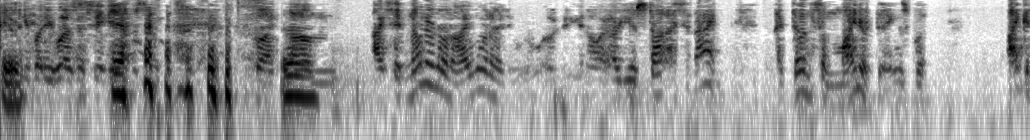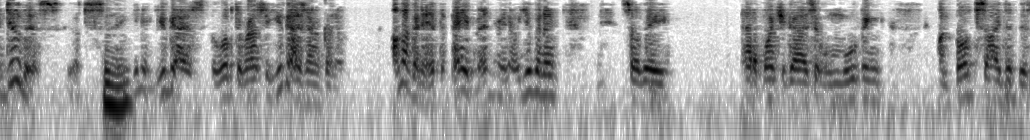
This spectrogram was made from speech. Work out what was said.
Anybody who hasn't seen the Yeah. episode. But Uh. um, I said, no, no, no, no. I want to, you know, are you stunt? I said, I, I've done some minor things, but I can do this. Mhm. You know, you guys looked around, said, you guys aren't going to. I'm not going to hit the pavement. You know, you're going to. So they had a bunch of guys that were moving on both sides of this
